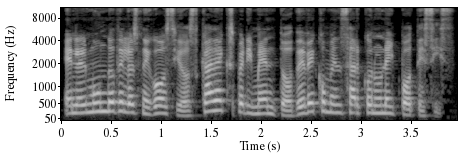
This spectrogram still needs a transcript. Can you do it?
en el mundo de los negocios, cada experimento debe comenzar con una hipótesis.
